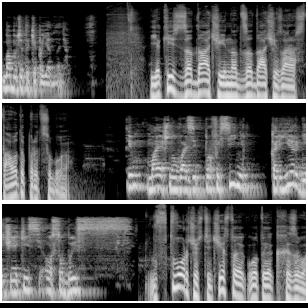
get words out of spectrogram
мабуть, таке поєднання. Якісь задачі і надзадачі зараз ставити перед собою? Ти маєш на увазі професійні, кар'єрні чи якісь особисті? В творчості, чисто як от як ХЗВ.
